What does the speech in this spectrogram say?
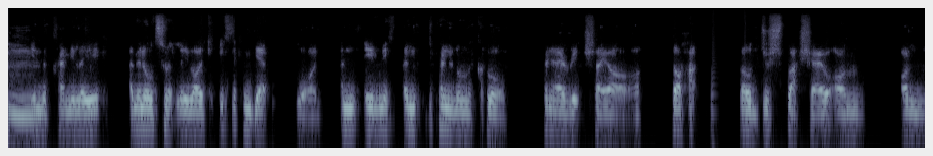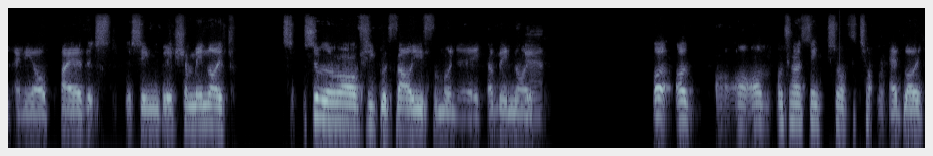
Mm. in the Premier League, and then ultimately, like if they can get one, and even if and depending on the club, depending how rich they are, they'll ha- they'll just splash out on on any old player that's that's English. I mean, like some of them are obviously good value for money. I mean, like Yeah. I, I'm trying to think off the top of my head. Like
